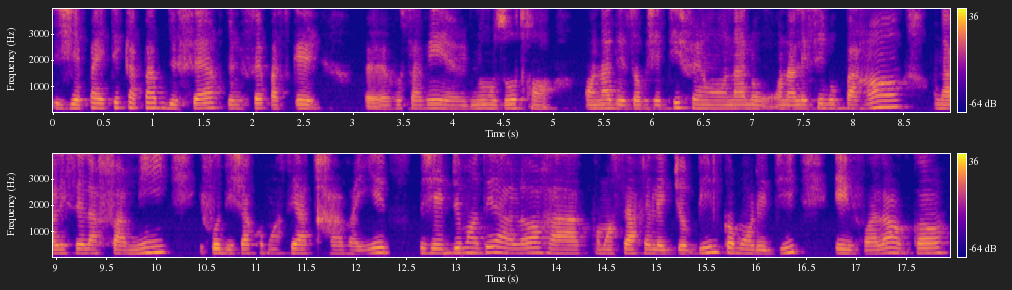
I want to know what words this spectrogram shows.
j'ai pas été capable de faire, de le faire parce que vous savez, euh, nous autres, on, a des objectifs, hein, on a on a laissé nos parents, on a laissé la famille. Il faut déjà commencer à travailler. J'ai demandé alors à commencer à faire les jobines, comme on le dit, et voilà encore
